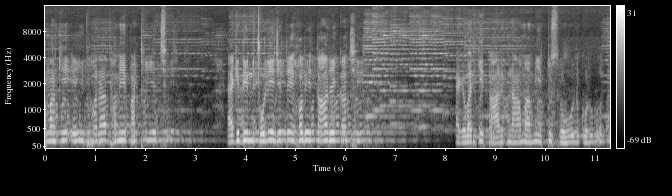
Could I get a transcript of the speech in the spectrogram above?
আমাকে এই ধরা ধামে পাঠিয়েছে, একদিন চলে যেতে হবে তার কাছে। একবার কি তার নাম আমি একটু শ্রবণ করব না?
